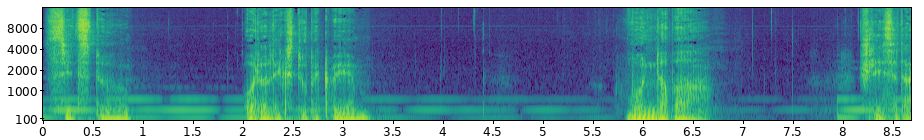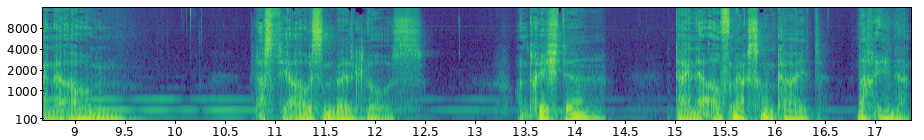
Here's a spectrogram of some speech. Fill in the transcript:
Sitzt du oder liegst du bequem? Wunderbar. Schließe deine Augen, lass die Außenwelt los und richte deine Aufmerksamkeit nach innen.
